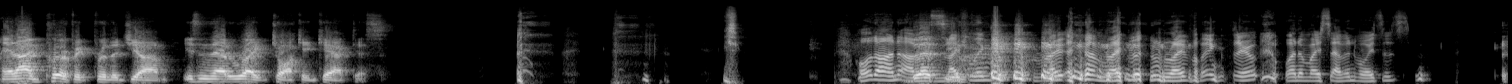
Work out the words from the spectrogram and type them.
and I'm perfect for the job. Isn't that right, talking cactus? Hold on, I'm Bless rifling, ri- I'm rifling, rifling through one of my seven voices. yeah,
